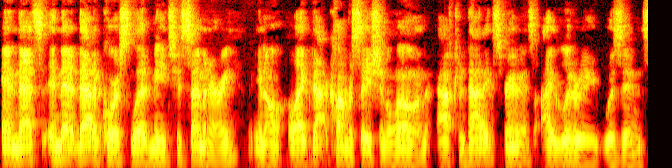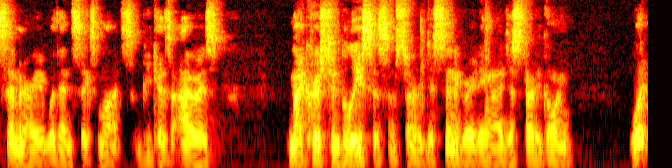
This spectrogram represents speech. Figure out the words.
and that's, and that, that of course led me to seminary, you know, like that conversation alone after that experience, I literally was in seminary within six months because I was, my Christian belief system started disintegrating, and I just started going, "What?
